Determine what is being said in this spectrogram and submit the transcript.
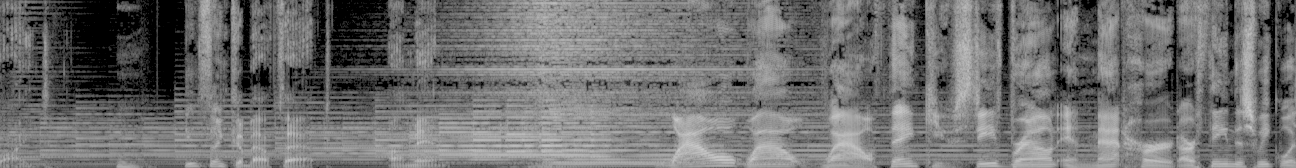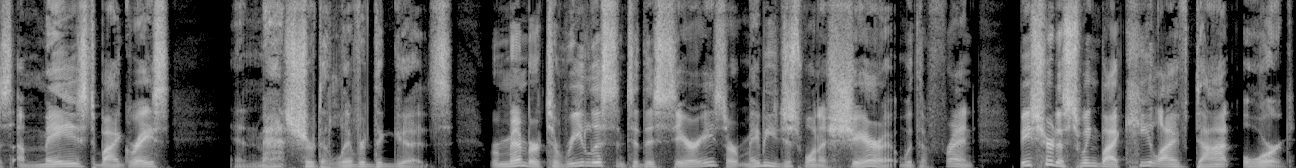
light. Mm. You think about that. Amen. Wow, wow, wow. Thank you, Steve Brown and Matt Heard. Our theme this week was Amazed by Grace, and Matt sure delivered the goods. Remember to re-listen to this series, or maybe you just want to share it with a friend. Be sure to swing by keylife.org.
